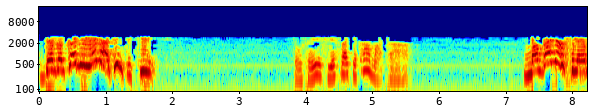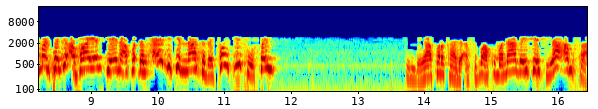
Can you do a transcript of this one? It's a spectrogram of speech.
Daga gani yana jin jiki. Tausayin shi ya sake kama ta. Maganar Suleiman ta ji a bayan ta yana faɗin ai jikin nasa da sauƙi sosai. Tunda ya farka da asuba kuma na gaishe shi ya amsa.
